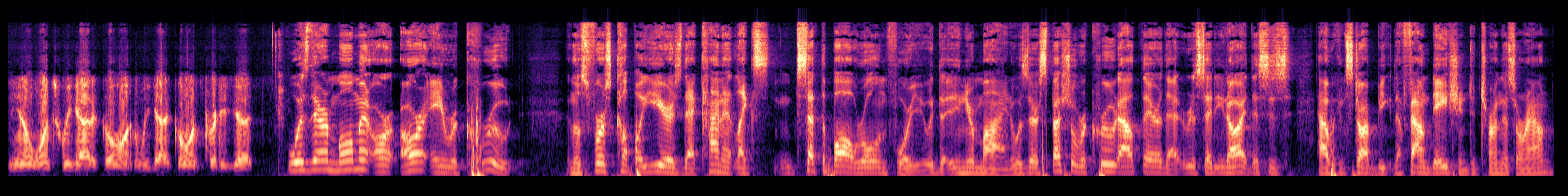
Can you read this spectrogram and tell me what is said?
you know, once we got it going, we got it going pretty good. Was there a moment or or a recruit in those first couple years that kind of like set the ball rolling for you in your mind? Was there a special recruit out there that said, you know, right, this is how we can start be the foundation to turn this around?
